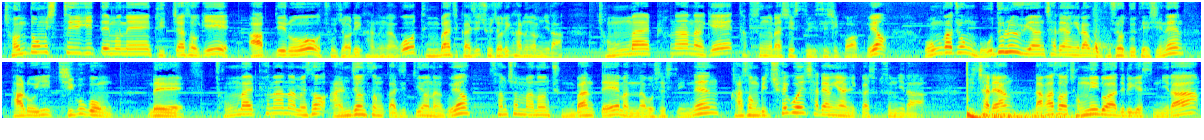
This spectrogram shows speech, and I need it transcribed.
전동 시트이기 때문에 뒷좌석이 앞뒤로 조절이 가능하고 등받이까지 조절이 가능합니다. 정말 편안하게 탑승을 하실 수 있으실 것 같고요. 온 가족 모두를 위한 차량이라고 보셔도 되시는 바로 이 G90. 네, 정말 편안하면서 안전성까지 뛰어나고요. 3천만원 중반대에 만나보실 수 있는 가성비 최고의 차량이 아닐까 싶습니다. 이 차량 나가서 정리 도와드리겠습니다.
